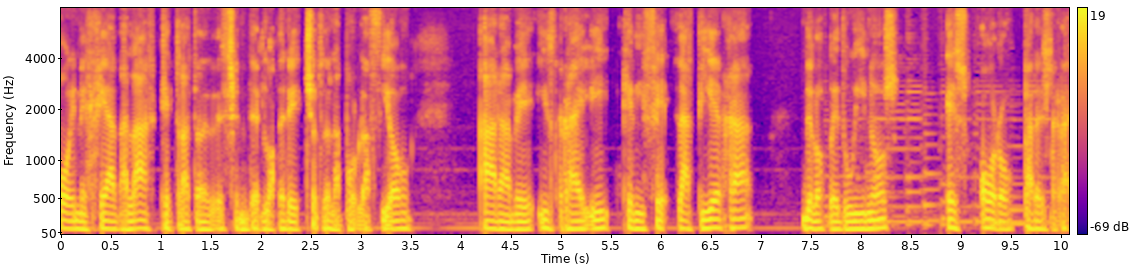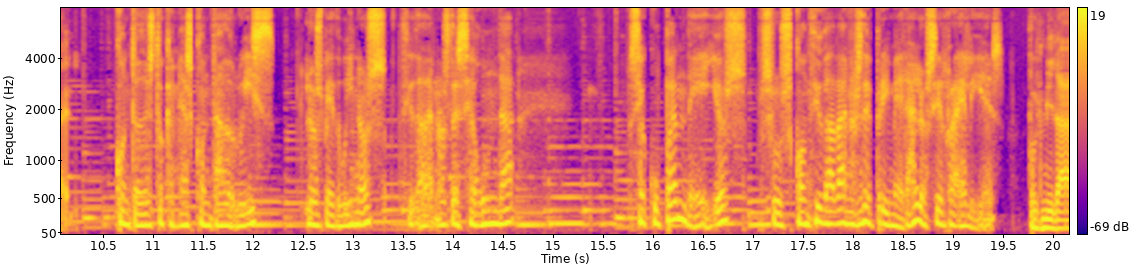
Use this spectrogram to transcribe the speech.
ONG Adalah, que trata de defender los derechos de la población árabe israelí, que dice, la tierra de los beduinos es oro para Israel. Con todo esto que me has contado, Luis, los beduinos, ciudadanos de segunda, se ocupan de ellos, sus conciudadanos de primera, los israelíes. Pues mira,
